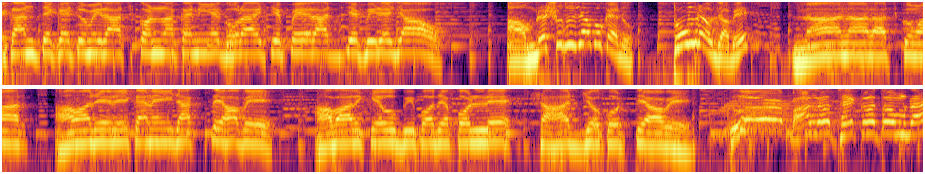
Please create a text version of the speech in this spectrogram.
এখান থেকে তুমি রাজকন্যাকে নিয়ে ঘোড়ায় চেপে রাজ্যে ফিরে যাও। আমরা শুধু যাব কেন? তোমরাও যাবে? না না রাজকুমার আমাদের এখানেই থাকতে হবে। আবার কেউ বিপদে পড়লে সাহায্য করতে হবে। ভালো থেকো তোমরা।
